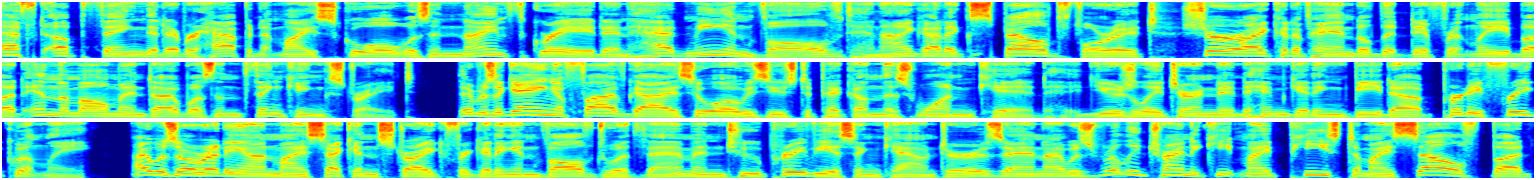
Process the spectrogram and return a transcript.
effed up thing that ever happened at my school was in ninth grade and had me involved, and I got expelled for it. Sure, I could have handled it differently, but in the moment I wasn't thinking straight. There was a gang of five guys who always used to pick on this one kid. It usually turned into him getting beat up pretty frequently. I was already on my second strike for getting involved with them in two previous encounters, and I was really trying to keep my peace to myself, but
